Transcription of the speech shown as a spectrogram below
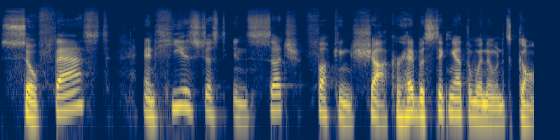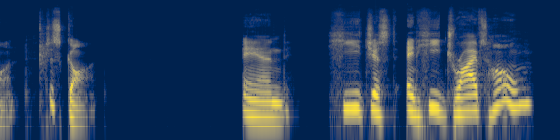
so fast. And he is just in such fucking shock. Her head was sticking out the window and it's gone. Just gone. And he just, and he drives home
